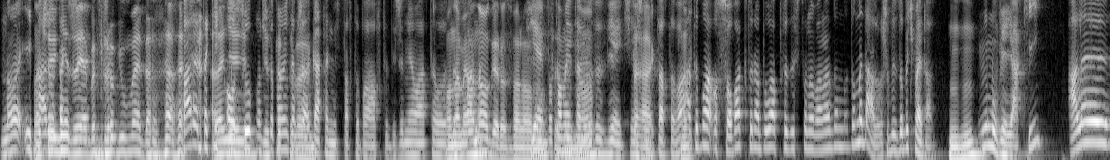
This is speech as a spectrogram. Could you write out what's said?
No i Znaczy parę, nie, takich, że ja bym zrobił medal, ale, parę takich nie, osób, na przykład pamiętam, że. Agata nie startowała wtedy, że miała to Ona miała zerwane- nogę rozwaloną Wiem, bo wtedy, pamiętam no. ze zdjęciem, że nie Tak, startowała, no. a to była osoba, która była predysponowana do, do medalu, żeby zdobyć medal. Mhm, Nie mówię jaki, ale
